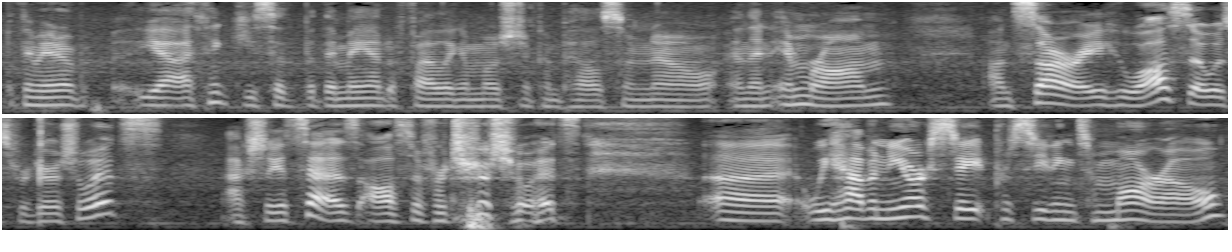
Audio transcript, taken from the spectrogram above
but they may have, yeah, I think he said, but they may end up filing a motion to compel, so no. And then Imran Ansari, who also was for Dershowitz, actually it says also for Dershowitz, uh, we have a New York State proceeding tomorrow.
